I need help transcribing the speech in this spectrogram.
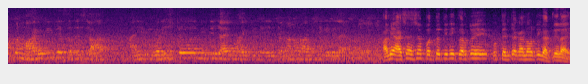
आपण महायुतीचे सदस्य आहात आणि वरिष्ठ नेते जे आहेत महायुतीचे यांच्या कानावर हा विषय गेलेला आहे. आम्ही अशा अशा पद्धतीने करतो हे त्यांच्या कानावरती घातलेलं आहे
